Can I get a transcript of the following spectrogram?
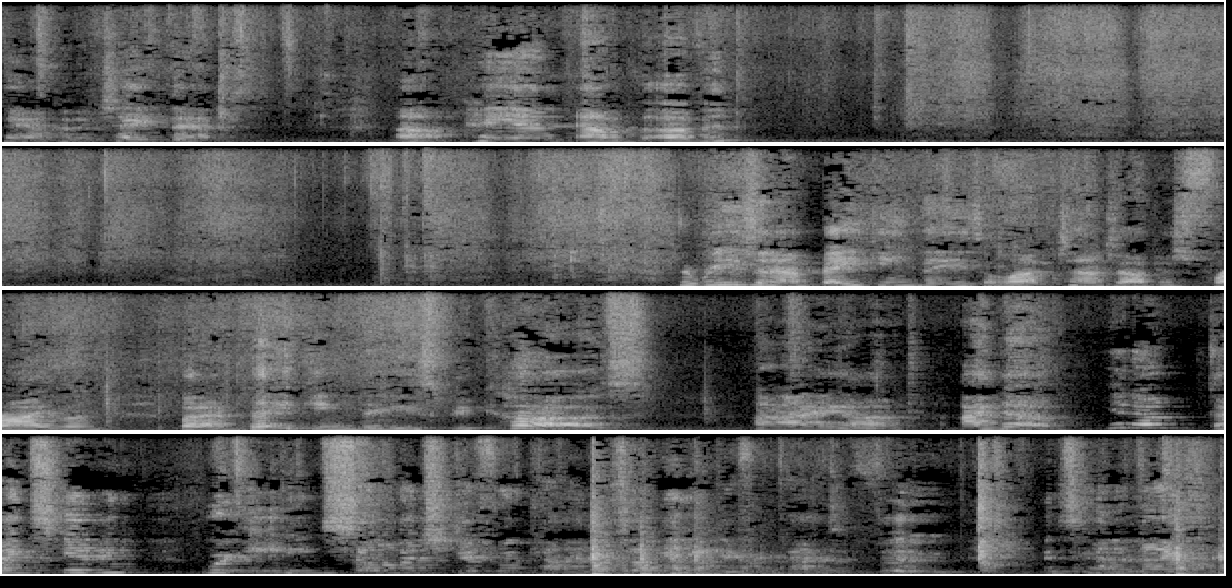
Okay, I'm going to take that uh, pan out of the oven. The reason I'm baking these, a lot of times I'll just fry them, but I'm baking these because I, uh, I know, you know, Thanksgiving, we're eating so much different kinds, so many different kinds of food. It's kind of nice to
